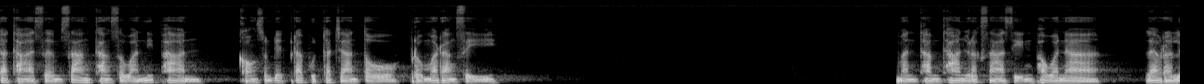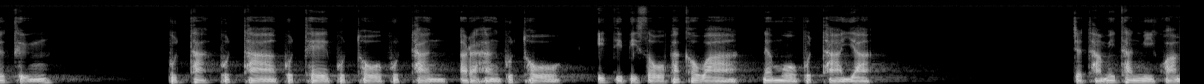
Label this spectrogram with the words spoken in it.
คาถาเสริมสร้างทางสวรรค์นิพพานของสมเด็จพระพุทธจารย์โตปรมรังสี มันทำทานรักษาศีลภาวนา และระลึกถึง พุทธพุทธาพุทเทพุทโธพุทธัง อรหังพุทโธ อิติปิโสภควานโมพุทธายะ จะทำให้ท่านมีความ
